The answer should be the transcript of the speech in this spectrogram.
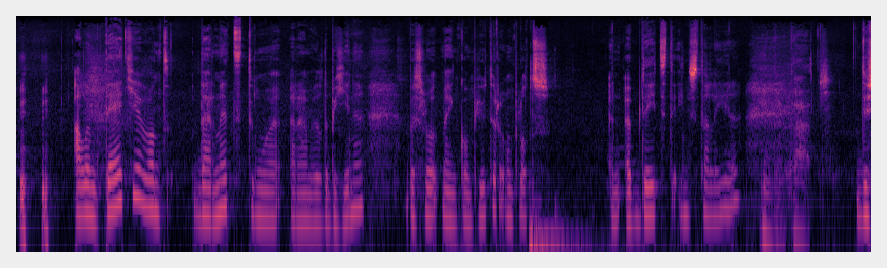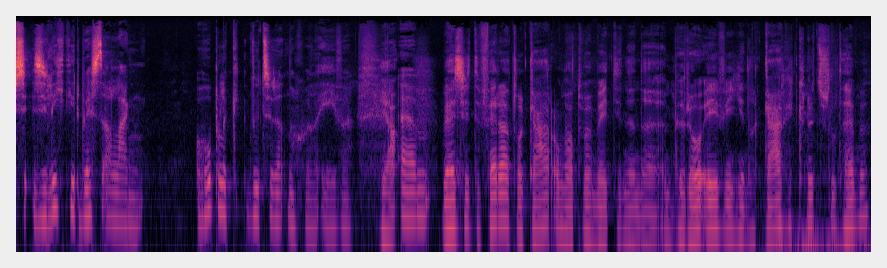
Al een tijdje, want daarnet toen we eraan wilden beginnen, besloot mijn computer om plots een update te installeren. Inderdaad. Dus ze ligt hier best al lang. Hopelijk doet ze dat nog wel even. Ja, Ehm, wij zitten ver uit elkaar omdat we een beetje een, eh, een bureau even in elkaar geknutseld hebben.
